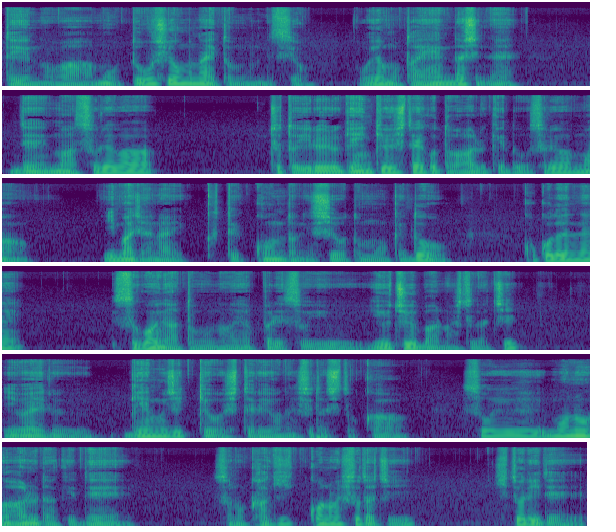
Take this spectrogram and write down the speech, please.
ていうのはもうどうしようもないと思うんですよ。親も大変だしね。で、まあそれは、ちょっといろいろ言及したいことはあるけど、それはまあ、今じゃなくて今度にしようと思うけど、ここでね、すごいなと思うのは、やっぱりそういう YouTuber の人たち、いわゆるゲーム実況をしてるような人たちとか、そういうものがあるだけで、その鍵っ子の人たち、一人で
